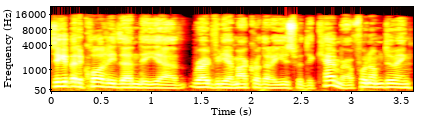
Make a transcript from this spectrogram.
to get better quality than the uh, Rode Video Micro that I use with the camera for when I'm doing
